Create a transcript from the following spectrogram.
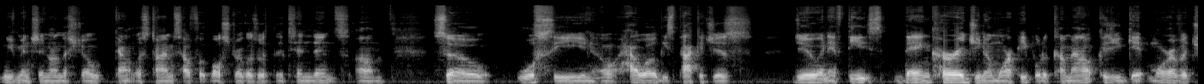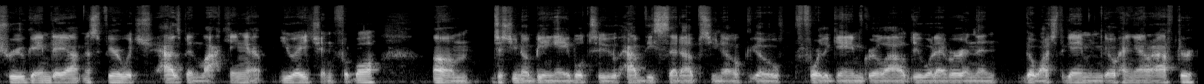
we've mentioned on the show countless times how football struggles with attendance. Um, so we'll see, you know, how well these packages do and if these they encourage you know more people to come out because you get more of a true game day atmosphere which has been lacking at uh in football. Um just you know being able to have these setups you know go for the game grill out do whatever and then go watch the game and go hang out after.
